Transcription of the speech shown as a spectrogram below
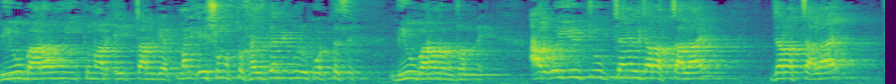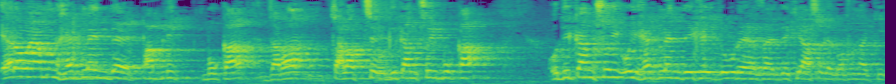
ভিউ বাড়ানোই তোমার এই টার্গেট মানে এই সমস্ত ফাইজদামিগুলো করতেছে ভিউ বাড়ানোর জন্য। আর ওই ইউটিউব চ্যানেল যারা চালায় যারা চালায়, এরাও এমন হেডলাইন দেয় পাবলিক বোকা, যারা চালাচ্ছে অধিকাংশই বোকা। অধিকাংশই ওই হেডলাইন দেখে দৌড়ে যায়, দেখি আসলে ঘটনা কি?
